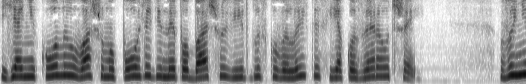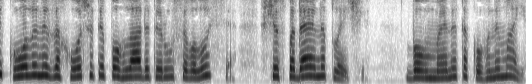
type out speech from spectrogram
Я ніколи у вашому погляді не побачу відблиску великих, як озера очей. Ви ніколи не захочете погладити русе волосся, що спадає на плечі, бо в мене такого немає.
